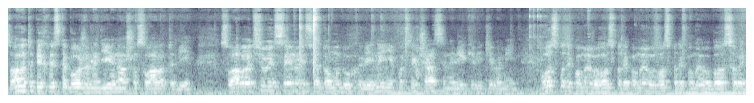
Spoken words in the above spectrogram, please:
Слава тобі, Христе Боже, надія наша, слава тобі. Слава Отцю і Сину, і Святому Духові, і нині, повсякчас, і на віки віків. Амінь. Господи, помилуй, Господи, помилуй, Господи, помилуй, благослови.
